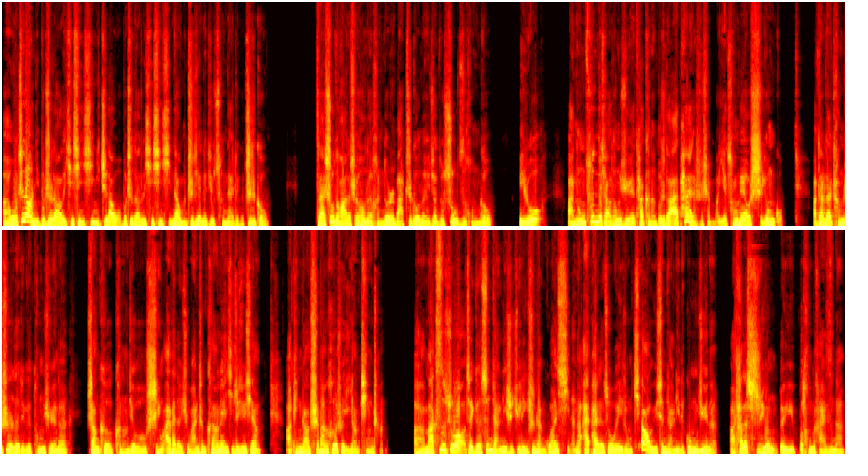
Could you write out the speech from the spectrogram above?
啊，我知道你不知道的一些信息，你知道我不知道的一些信息，那我们之间呢就存在这个支沟。在数字化的时候呢，很多人把支沟呢又叫做数字鸿沟。比如啊，农村的小同学他可能不知道 iPad 是什么，也从没有使用过啊，但是在城市的这个同学呢，上课可能就使用 iPad 去完成课堂练习，这就像啊平常吃饭喝水一样平常。啊，马克思说这个生产力是决定生产关系的。那 iPad 作为一种教育生产力的工具呢，啊，它的使用对于不同的孩子呢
